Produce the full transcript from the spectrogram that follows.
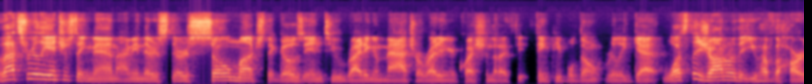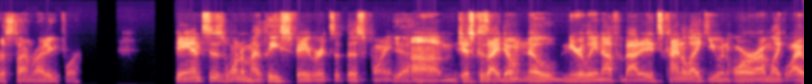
well, that's really interesting, man. I mean, there's there's so much that goes into writing a match or writing a question that I th- think people don't really get. What's the genre that you have the hardest time writing for? Dance is one of my least favorites at this point. Yeah. Um, just because I don't know nearly enough about it. It's kind of like you in horror. I'm like, why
